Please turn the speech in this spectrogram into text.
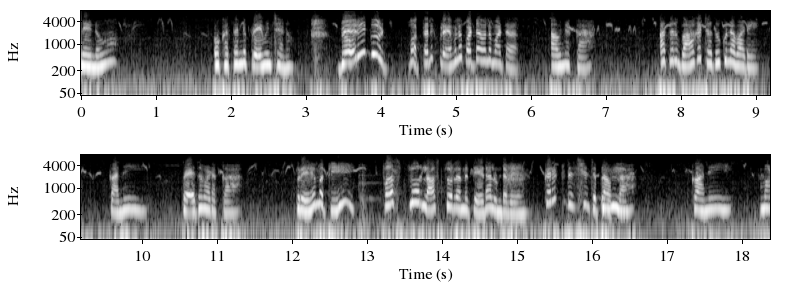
నేను ఒక అతన్ని ప్రేమించాను. వెరీ గుడ్ మొత్తానికి ప్రేమలో పడ్డావన్నమాట. అవునక్క. అతను బాగా చదువుకున్నవాడే. కానీ పేదవాడక్క. ప్రేమకి ఫస్ట్ ఫ్లోర్ లాస్ట్ ఫ్లోర్ అన్న తేడాలుండవే కరెక్ట్ డెసిషన్ చెప్పావక్క కానీ మా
